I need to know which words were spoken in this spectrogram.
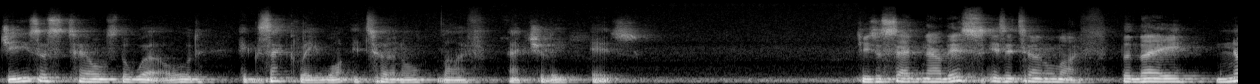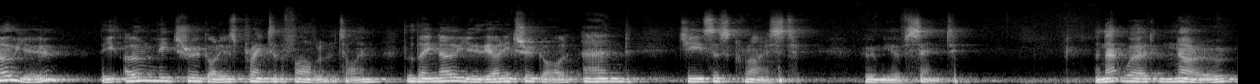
Jesus tells the world exactly what eternal life actually is. Jesus said, Now this is eternal life, that they know you, the only true God. He was praying to the Father at the time, that they know you, the only true God, and Jesus Christ, whom you have sent. And that word know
